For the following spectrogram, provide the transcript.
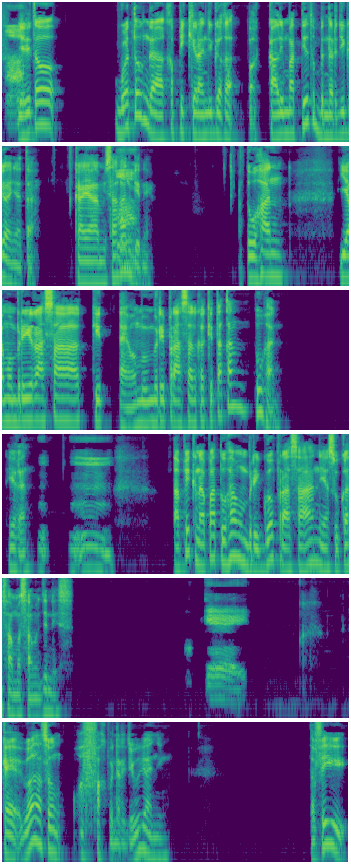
Ah. Jadi tuh gue tuh nggak kepikiran juga Kak. kalimat dia tuh bener juga nyata. Kayak misalkan Ah. gini, Tuhan yang memberi rasa kita, eh memberi perasaan ke kita kan Tuhan, ya kan? Mm. Tapi kenapa Tuhan memberi gue perasaan yang suka sama-sama jenis? oke Kayak gue langsung, wah fuck bener juga anjing. Tapi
